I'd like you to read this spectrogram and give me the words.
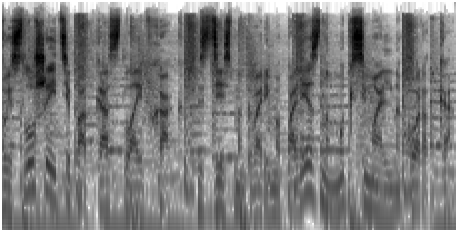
Вы слушаете подкаст «Лайфхак». Здесь мы говорим о полезном максимально коротко.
